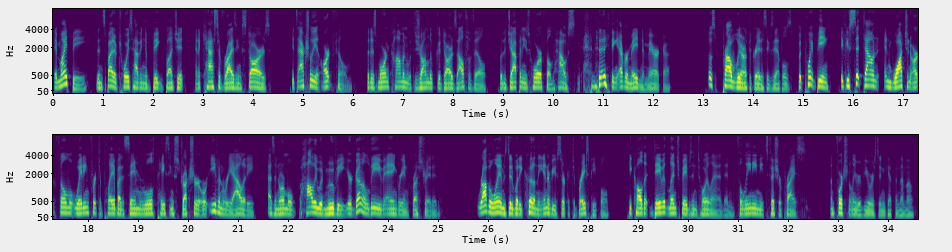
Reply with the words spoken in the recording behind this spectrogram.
It might be that in spite of Toys having a big budget and a cast of rising stars, it's actually an art film that is more in common with Jean Luc Godard's Alphaville or the Japanese horror film House than anything ever made in America. Those probably aren't the greatest examples, but point being, if you sit down and watch an art film waiting for it to play by the same rules, pacing, structure, or even reality as a normal Hollywood movie, you're gonna leave angry and frustrated. Robin Williams did what he could on the interview circuit to brace people. He called it David Lynch Babes in Toyland and Fellini meets Fisher Price. Unfortunately, reviewers didn't get the memo.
